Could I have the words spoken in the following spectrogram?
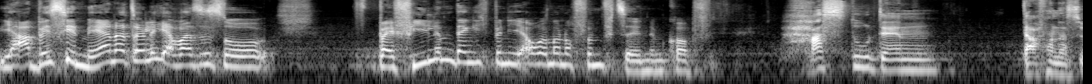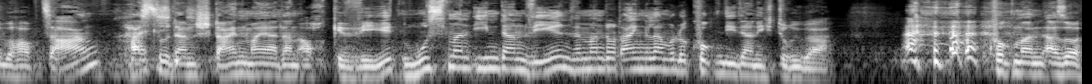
Ja, ein bisschen mehr natürlich, aber es ist so. Bei vielem, denke ich, bin ich auch immer noch 15 im Kopf. Hast du denn, darf man das überhaupt sagen? Weiß Hast du dann nicht. Steinmeier dann auch gewählt? Muss man ihn dann wählen, wenn man dort eingeladen wird, oder gucken die da nicht drüber? Guck man, also,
